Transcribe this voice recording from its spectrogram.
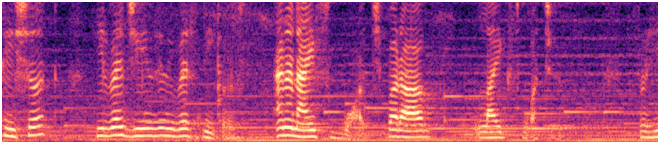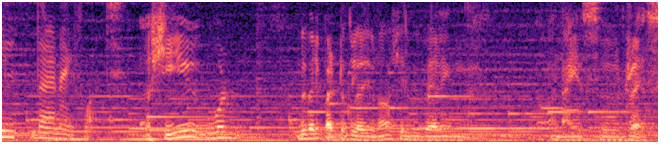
T-shirt he wear jeans and wear sneakers and a nice watch Parag likes watches so he wear a nice watch she would be very particular you know she will be wearing a nice dress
